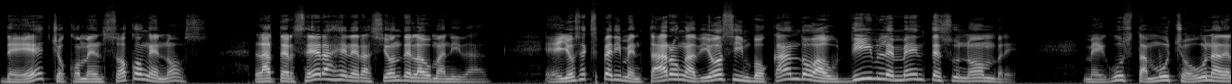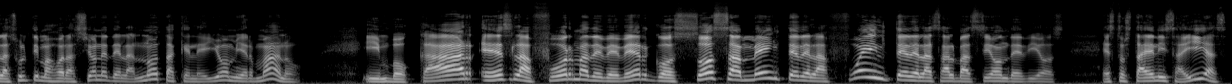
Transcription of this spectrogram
De hecho, comenzó con Enos, la tercera generación de la humanidad. Ellos experimentaron a Dios invocando audiblemente su nombre. Me gusta mucho una de las últimas oraciones de la nota que leyó mi hermano. Invocar es la forma de beber gozosamente de la fuente de la salvación de Dios. Esto está en Isaías,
